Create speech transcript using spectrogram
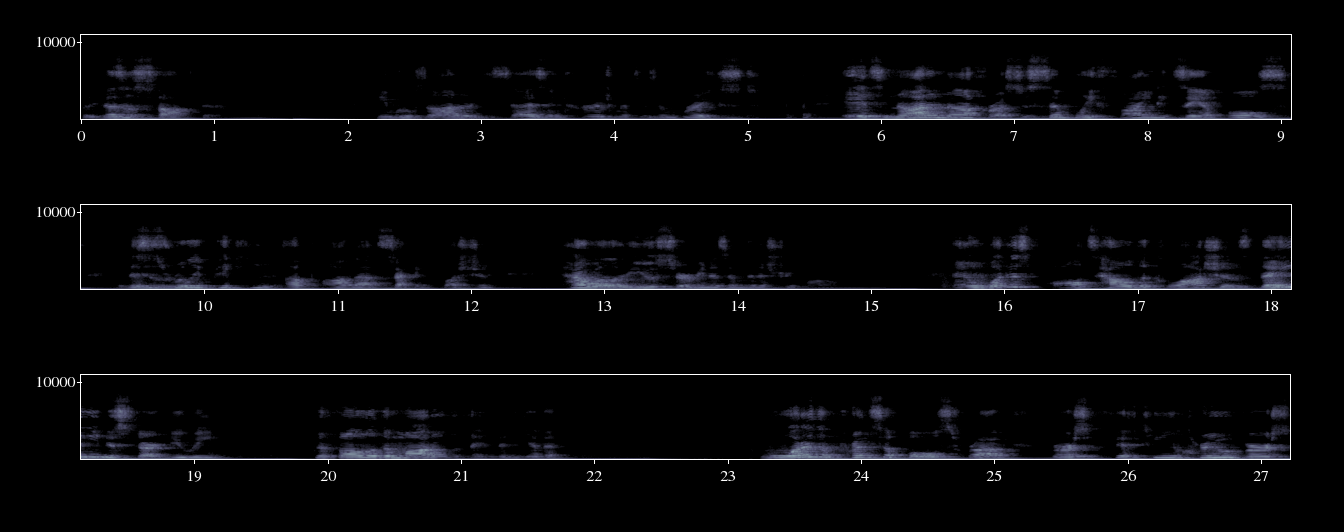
But he doesn't stop there. He moves on and he says, encouragement is embraced. It's not enough for us to simply find examples. This is really picking up on that second question. How well are you serving as a ministry model? And what does Paul tell the Colossians they need to start doing to follow the model that they've been given? What are the principles from verse 15 through verse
